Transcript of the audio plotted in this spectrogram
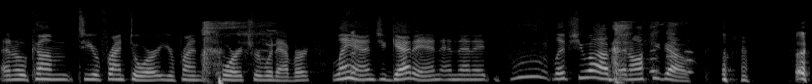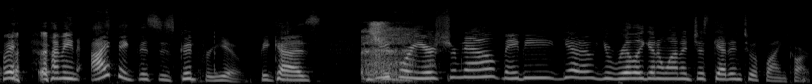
and it'll come to your front door, your front porch or whatever, land, you get in, and then it lifts you up and off you go. I mean, I think this is good for you because three, four years from now, maybe, you know, you're really going to want to just get into a flying car.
